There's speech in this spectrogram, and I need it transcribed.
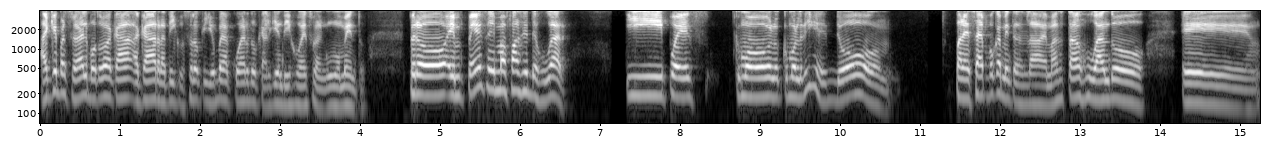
hay que presionar el botón a cada, a cada ratico. Eso es lo que yo me acuerdo que alguien dijo eso en algún momento. Pero en PS es más fácil de jugar. Y pues, como, como le dije, yo para esa época, mientras las demás estaban jugando eh,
